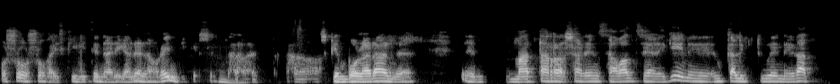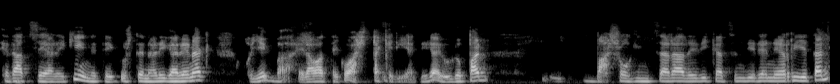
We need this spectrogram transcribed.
oso oso gaizki egiten ari garela oraindik ez eta azken bolaran e, matarrasaren zabaltzearekin eukaliptuen edat, edatzearekin eta ikusten ari garenak hoiek ba erabateko astakeriak dira Europan basogintzara dedikatzen diren herrietan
